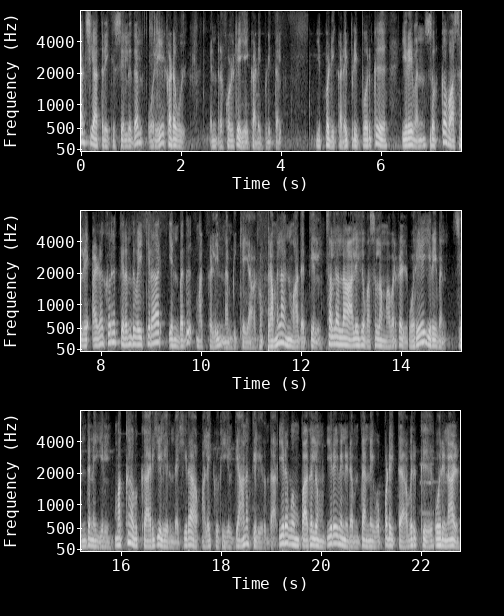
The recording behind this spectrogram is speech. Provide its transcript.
ஹஜ் யாத்திரைக்கு செல்லுதல் ஒரே கடவுள் என்ற கொள்கையை கடைபிடித்தல் இப்படி கடைபிடிப்போருக்கு இறைவன் சொர்க்க வாசலை அழகுற திறந்து வைக்கிறார் என்பது மக்களின் நம்பிக்கையாகும். ரமலான் மாதத்தில் சல்லல்லா அலேஹ வசலம் அவர்கள் ஒரே இறைவன் சிந்தனையில் மக்காவுக்கு அருகில் இருந்த ஹிரா மலைக்குகையில் தியானத்தில் இருந்தார். இரவும் பகலும் இறைவனிடம் தன்னை ஒப்படைத்த அவருக்கு ஒரு நாள்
